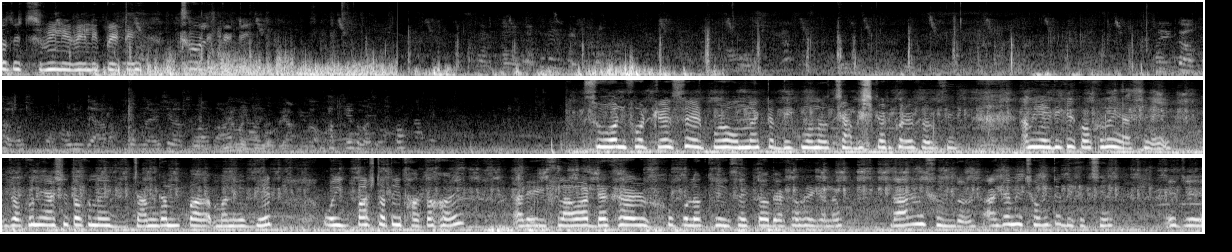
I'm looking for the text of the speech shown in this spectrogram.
Because it's really really pretty truly pretty Suwon ফোর্ট্রেসের পুরো অন্য একটা দিক মনে হচ্ছে আবিষ্কার করে ফেলছি। আমি এইদিকে কখনোই আসিনি। যখনই আসি তখন ওই জানগান মানে গেট ওই পাশটাতেই থাকা হয়। আর এই ফ্লাওয়ার দেখার উপলক্ষে এই সাইডটাও দেখা হয়ে গেল। দারুণ সুন্দর। আগে আমি ছবিতে দেখেছি, এই যে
